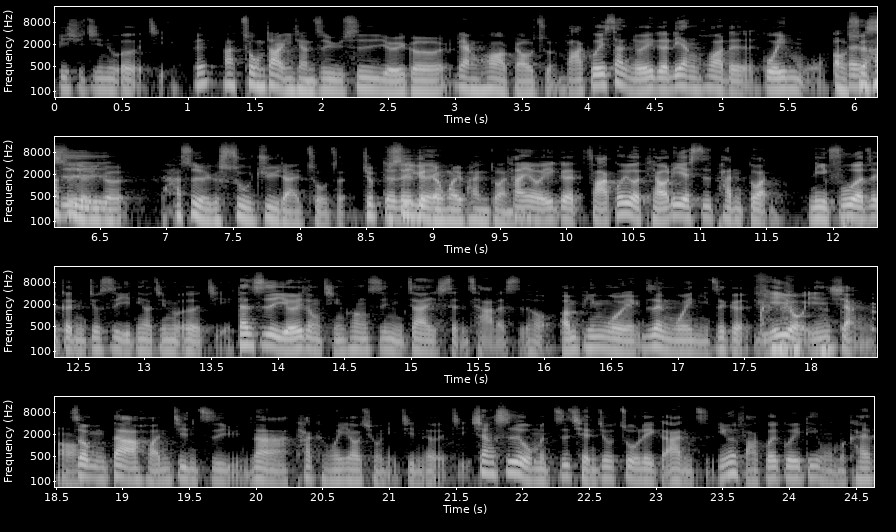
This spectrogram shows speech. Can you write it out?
必须进入二阶。诶，那重大影响之余是有一个量化标准，法规上有一个量化的规模哦，所以它是有一个。它是有一个数据来佐证，就不是一个人为判断。它有一个法规有条列式判断，你符合这个，你就是一定要进入二阶。但是有一种情况是，你在审查的时候，环评委认为你这个也有影响 重大环境之余，那他可能会要求你进二级。像是我们之前就做了一个案子，因为法规规定我们开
